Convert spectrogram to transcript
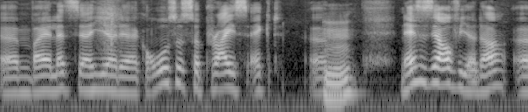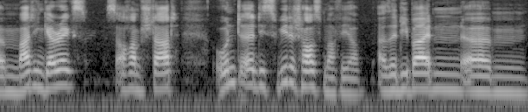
Ähm, war ja letztes Jahr hier der große Surprise-Act ähm, mhm. Nächstes Jahr auch wieder da. Ähm, Martin Garrix ist auch am Start. Und äh, die Swedish House Mafia. Also die beiden, ähm,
